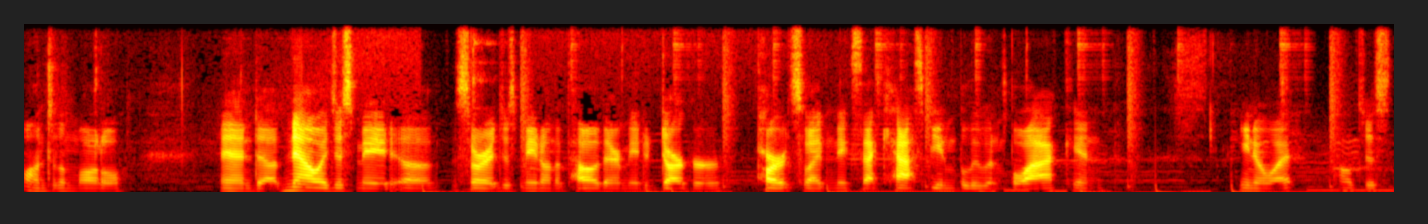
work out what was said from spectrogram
onto the model. And uh, now I just made, uh, sorry, I just made on the palette there, I made a darker part. So I mixed that Caspian blue and black. And you know what? I'll just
